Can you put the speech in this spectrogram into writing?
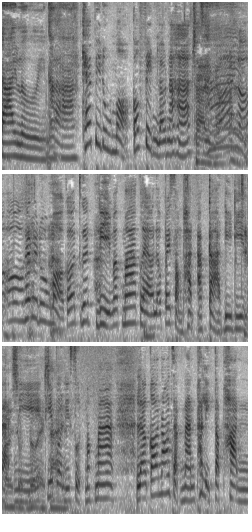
ได้เลยนะคะ แค่ไปดูหมอกก็ฟินแล้วนะคะใช่ถือว่าเนาะเออแค่ไปดูหมอกก็ก็ดีมากๆแล้ว แล้วไปสัมผัสอากาศดีที่ๆแบบนี้บริสุทธิ์ด้วยที่ใช่บริสุทธิ์มากๆ แล้วก็นอกจากนั้นผลิตภัณฑ์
